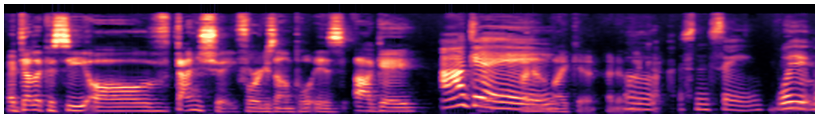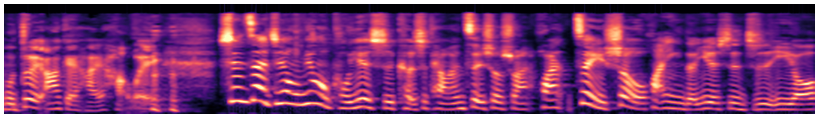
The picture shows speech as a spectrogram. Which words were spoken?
A delicacy of danshui, for example, is age. 阿给 I don't like it. I don't like it. Uh, same，我也我对阿给还好哎。现在只有庙口夜市可是台湾最受欢欢最受欢迎的夜市之一哦，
